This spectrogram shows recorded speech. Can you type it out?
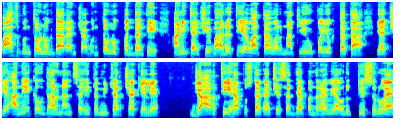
पाच गुंतवणूकदारांच्या गुंतवणूक पद्धती आणि त्याची भारतीय वातावरणातली उपयुक्तता याची अनेक उदाहरणांसहित मी चर्चा केली आहे. ज्या अर्थी ह्या पुस्तकाची सध्या पंधरावी आवृत्ती सुरू आहे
